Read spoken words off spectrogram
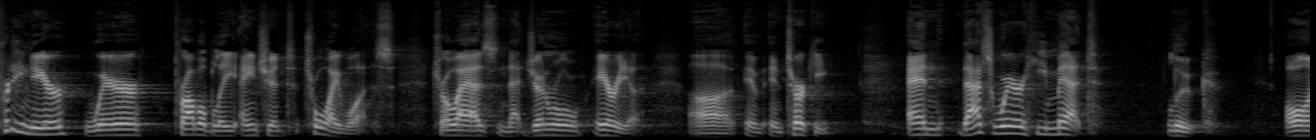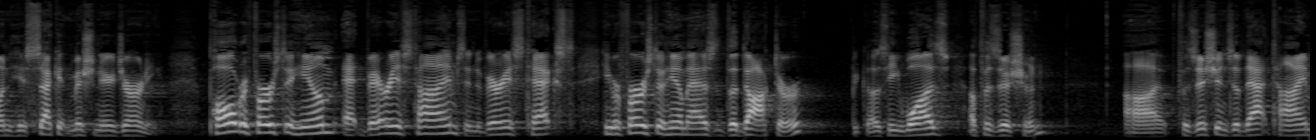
pretty near where probably ancient Troy was. Troas in that general area uh, in, in Turkey. And that's where he met Luke on his second missionary journey. Paul refers to him at various times in the various texts. He refers to him as the doctor because he was a physician. Uh, physicians of that time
